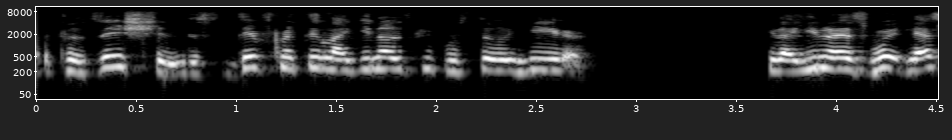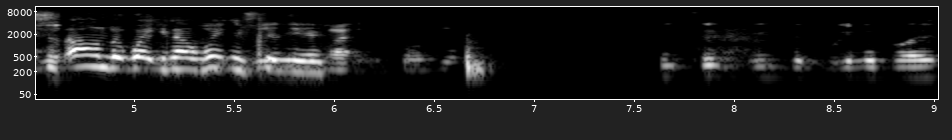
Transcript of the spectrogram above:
p- position, this different thing. Like you know, there's people still here. You know, you know that's Whitney. That's his only way. You know, Whitney's still here. He took, he took Whitney Blake.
